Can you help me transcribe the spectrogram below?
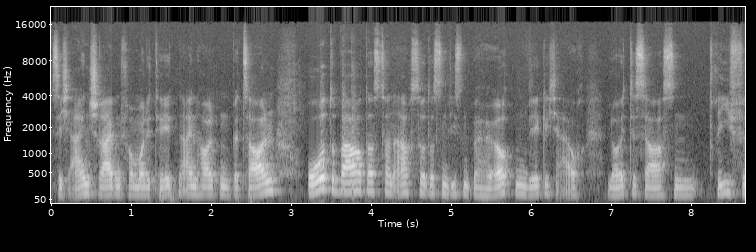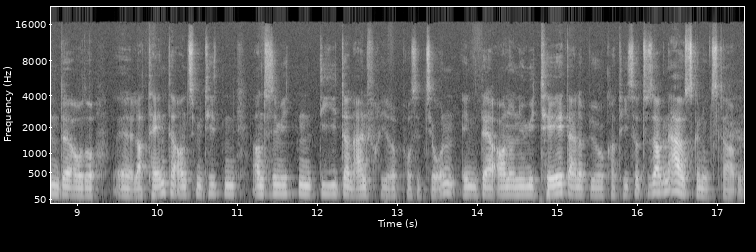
sich einschreiben, Formalitäten einhalten, bezahlen. Oder war das dann auch so, dass in diesen Behörden wirklich auch Leute saßen, triefende oder äh, latente Antisemiten, Antisemiten, die dann einfach ihre Position in der Anonymität einer Bürokratie sozusagen ausgenutzt haben?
